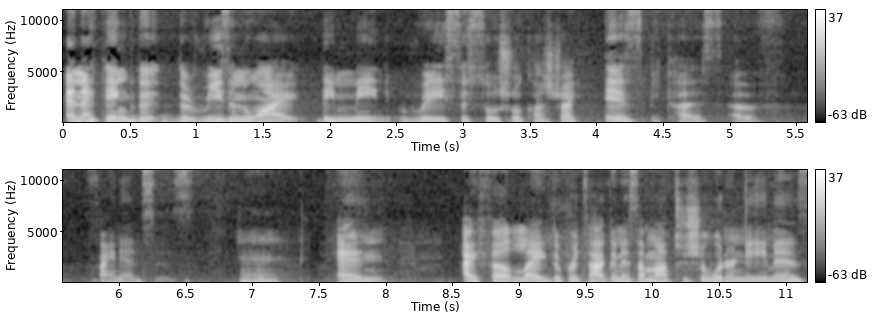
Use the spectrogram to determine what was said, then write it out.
And I think the, the reason why they made race a social construct is because of finances. Mm-hmm. And I felt like the protagonist, I'm not too sure what her name is.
